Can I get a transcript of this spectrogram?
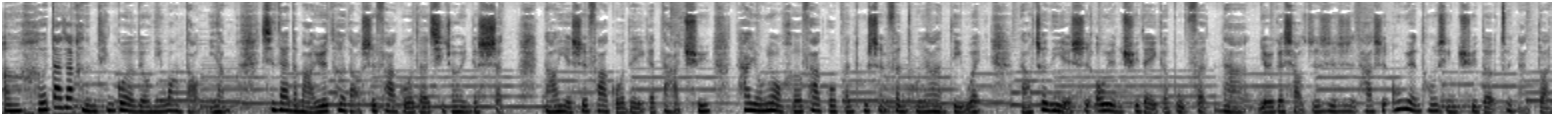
嗯，和大家可能听过的留尼旺岛一样，现在的马约特岛是法国的其中一个省，然后也是法国的一个大区，它拥有和法国本土省份同样的地位。然后这里也是欧元区的一个部分。那有一个小知识是，它是欧元通行区的最南端。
